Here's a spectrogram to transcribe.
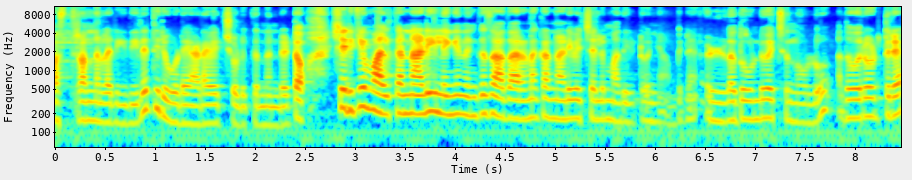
വസ്ത്രം എന്നുള്ള രീതിയിൽ തിരുവുടയാട വെച്ച് കൊടുക്കുന്നുണ്ട് കേട്ടോ. ശരിക്കും വൽക്കണ്ണാടി ഇല്ലെങ്കിൽ നിങ്ങൾക്ക് സാധാരണ കണ്ണാടി വെച്ചാലും മതി കേട്ടോ. ഞാൻ പിന്നെ ഉള്ളതുകൊണ്ട് വെച്ചെന്നുള്ളൂ അത് ഓരോരുത്തരെ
